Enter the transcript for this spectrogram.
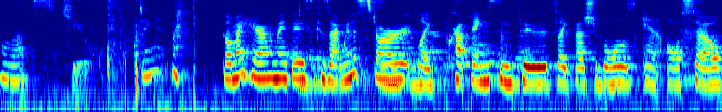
Oh, that's cute. Dang it. Got my hair out of my face because I'm gonna start like prepping some foods like vegetables and also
